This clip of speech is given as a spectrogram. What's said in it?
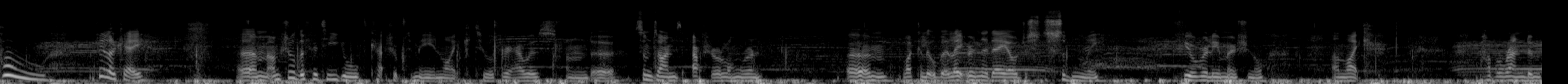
Whew, I feel okay. Um, I'm sure the fatigue will catch up to me in like two or three hours, and uh, sometimes after a long run, um, like a little bit later in the day, I'll just suddenly feel really emotional and like have a random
